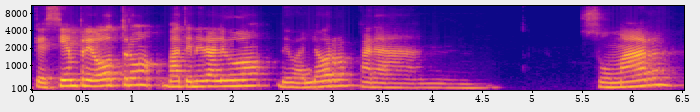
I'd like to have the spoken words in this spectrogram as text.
que siempre otro va a tener algo de valor para mm, sumar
